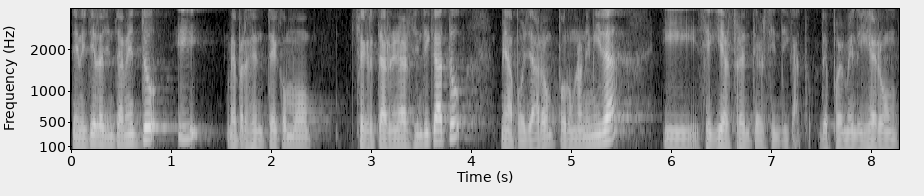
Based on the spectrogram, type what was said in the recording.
dimití del ayuntamiento y me presenté como secretario general del sindicato, me apoyaron por unanimidad y seguí al frente del sindicato. Después me eligieron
